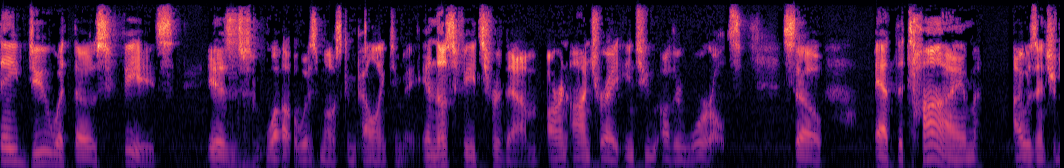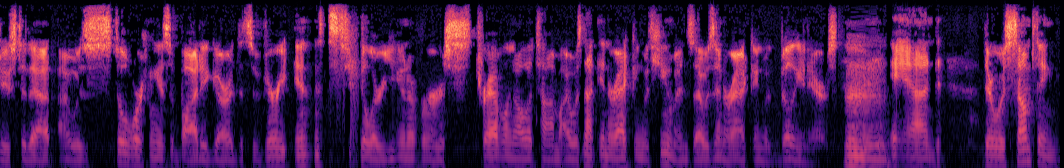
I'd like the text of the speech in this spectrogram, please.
they do with those feats is what was most compelling to me. And those feats for them are an entree into other worlds. So at the time I was introduced to that, I was still working as a bodyguard. That's a very insular universe, traveling all the time. I was not interacting with humans, I was interacting with billionaires. Mm. And there was something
